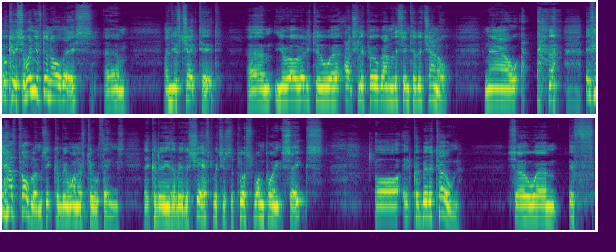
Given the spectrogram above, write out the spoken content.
Okay so when you've done all this um, and you've checked it um, you're all ready to uh, actually program this into the channel. Now if you have problems it can be one of two things it could either be the shift, which is the plus 1.6, or it could be the tone. So um, if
